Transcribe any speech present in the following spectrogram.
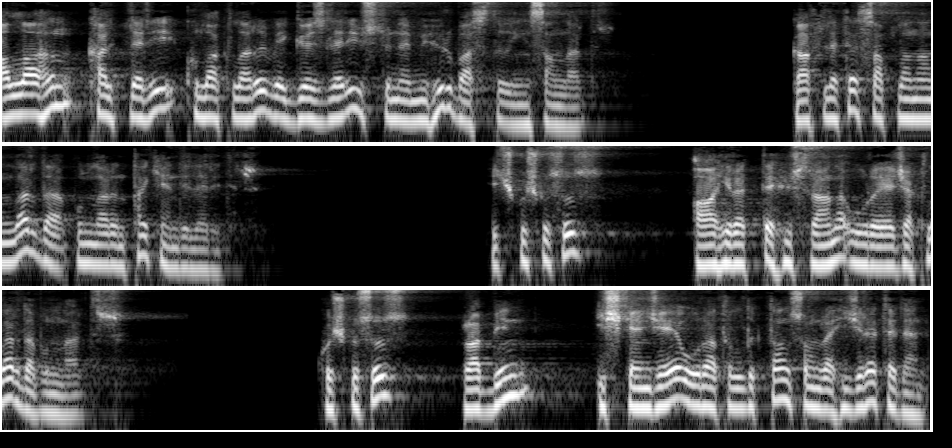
Allah'ın kalpleri, kulakları ve gözleri üstüne mühür bastığı insanlardır. Gaflete saplananlar da bunların ta kendileridir. Hiç kuşkusuz ahirette hüsrana uğrayacaklar da bunlardır. Kuşkusuz Rabbin işkenceye uğratıldıktan sonra hicret eden,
